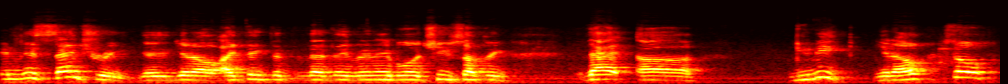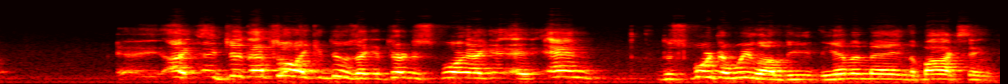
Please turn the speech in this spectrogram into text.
in this century. You, you know, I think that, that they've been able to achieve something that uh, unique. You know, so I, I that's all I can do is I can turn the sport I can, and, and the sport that we love, the the MMA, the boxing,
